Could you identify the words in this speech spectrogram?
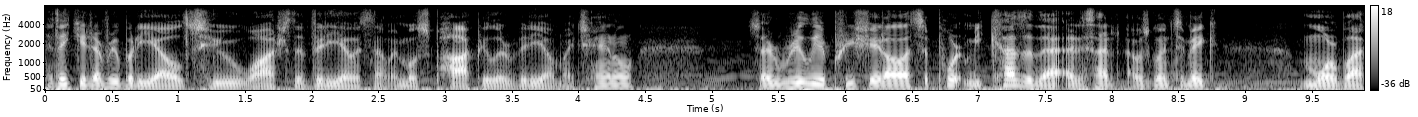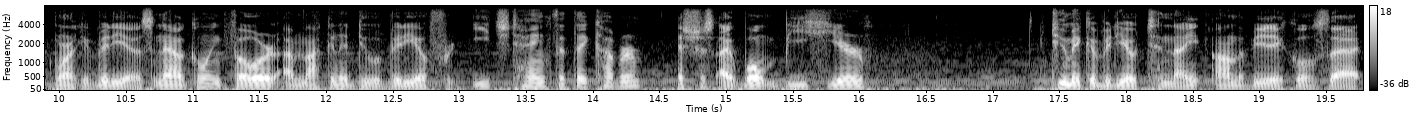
And thank you to everybody else who watched the video. It's not my most popular video on my channel. So I really appreciate all that support. And because of that, I decided I was going to make more black market videos. Now, going forward, I'm not going to do a video for each tank that they cover. It's just I won't be here to make a video tonight on the vehicles that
